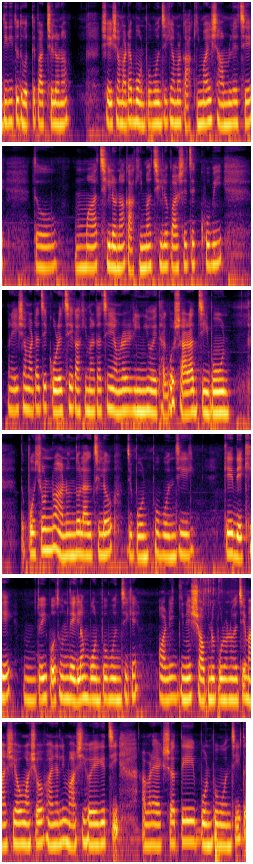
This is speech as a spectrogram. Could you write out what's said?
দিদি তো ধরতে পারছিল না। সেই সময়টা বোনপো মঞ্জিকে আমার কাকিমাই সামলেছে। তো মা ছিল না, কাকিমা ছিল পাশে যে খুবই মানে এই সময়টা যে করেছে কাকিমার কাছে আমরা ঋণী হয়ে থাকব সারা জীবন। তো প্রচণ্ড আনন্দ লাগছিল যে বোনপো বঞ্জিকে দেখে তো এই প্রথম দেখলাম বোনপো বঞ্জিকে অনেক দিনের স্বপ্ন পূরণ হয়েছে। মাসি হব মাসি হব ফাইনালি মাসি হয়ে গেছি। আবার একসাথে বোনপো মঞ্চি। তো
